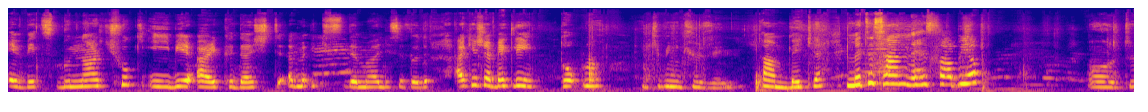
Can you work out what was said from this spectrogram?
Evet bunlar çok iyi bir arkadaştı ama ikisi de maalesef öldü. Arkadaşlar bekleyin. Topla. 2250. Tamam bekle. Mete sen hesabı yap. Artı.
